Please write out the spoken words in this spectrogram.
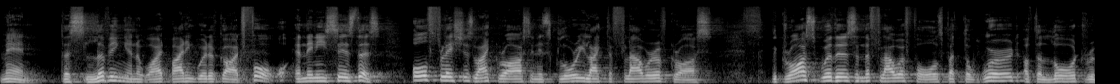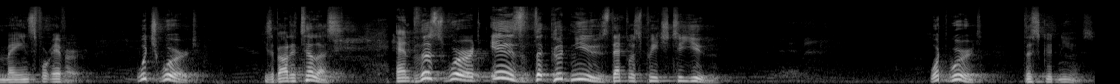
man, this living and abiding word of God. For, and then he says this all flesh is like grass, and its glory like the flower of grass. The grass withers and the flower falls, but the word of the Lord remains forever. Which word? He's about to tell us. And this word is the good news that was preached to you. What word? This good news.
